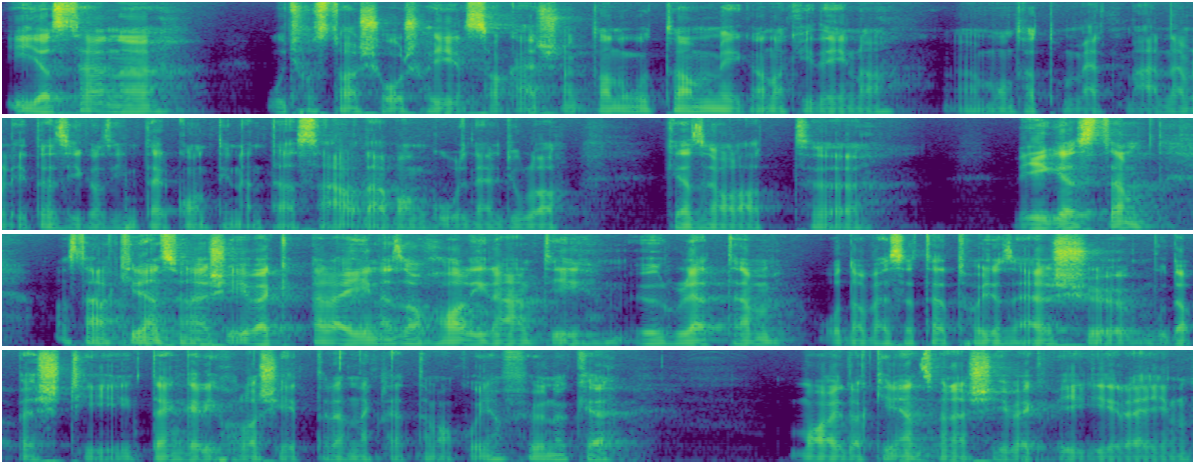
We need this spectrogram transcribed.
így aztán úgy hozta a sors, hogy én szakácsnak tanultam, még annak idején a, mondhatom, mert már nem létezik az Interkontinentál szállodában Gulner Gyula keze alatt végeztem. Aztán a 90-es évek elején ez a hal iránti őrületem oda vezetett, hogy az első budapesti tengeri halas étteremnek lettem a konyafőnöke, majd a 90-es évek végére én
